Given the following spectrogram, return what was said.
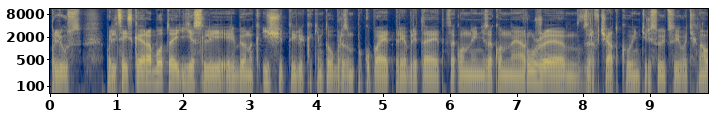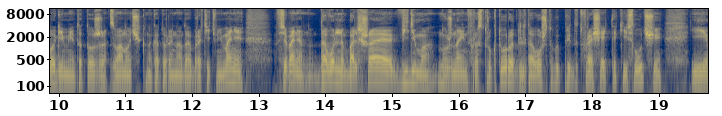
плюс полицейская работа, если ребенок ищет или каким-то образом покупает, приобретает законное и незаконное оружие, взрывчатку, интересуется его технологиями, это тоже звоночек, на который надо обратить внимание. Все понятно. Довольно большая, видимо, нужна инфраструктура для того, чтобы предотвращать такие случаи. И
